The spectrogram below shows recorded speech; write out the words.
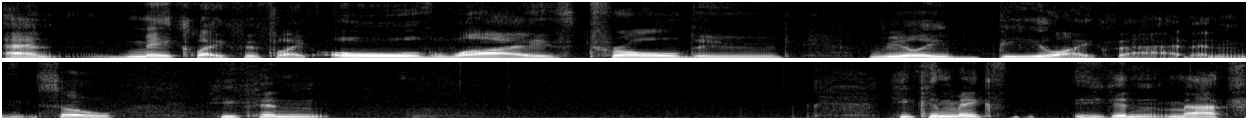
and make like this like old wise troll dude really be like that. And so he can he can make he can match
